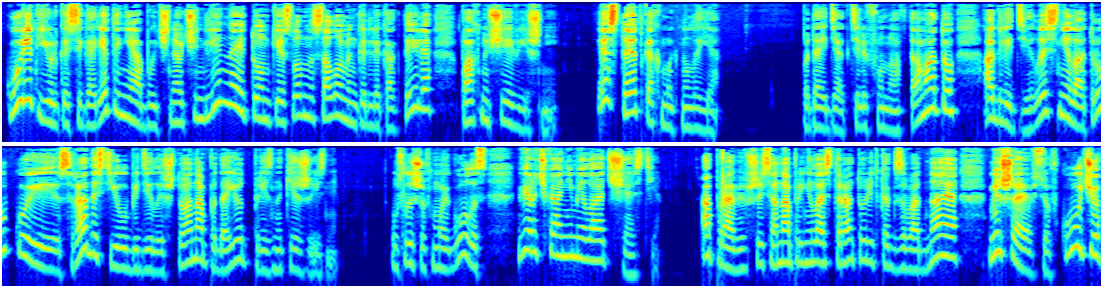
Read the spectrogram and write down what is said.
Курит Юлька сигареты необычные, очень длинные и тонкие, словно соломинка для коктейля, пахнущие вишней. «Эстетка», — хмыкнула я. Подойдя к телефону-автомату, огляделась, сняла трубку и с радостью убедилась, что она подает признаки жизни. Услышав мой голос, Верочка онемела от счастья. Оправившись, она принялась тараторить, как заводная, мешая все в кучу,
